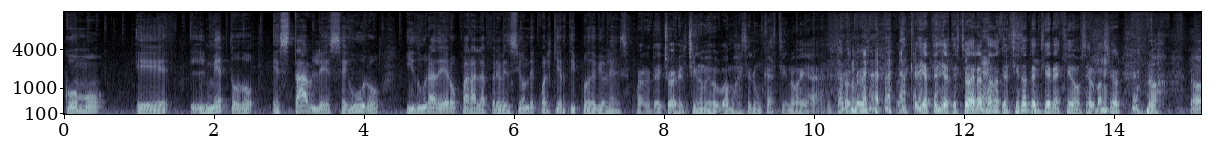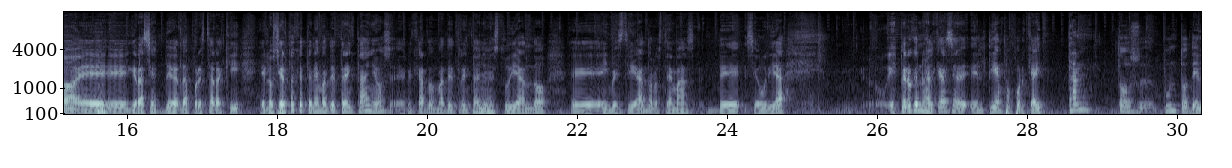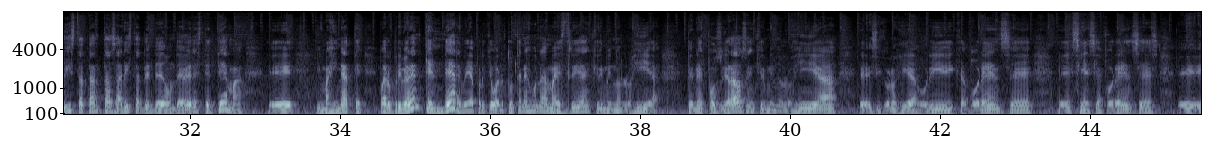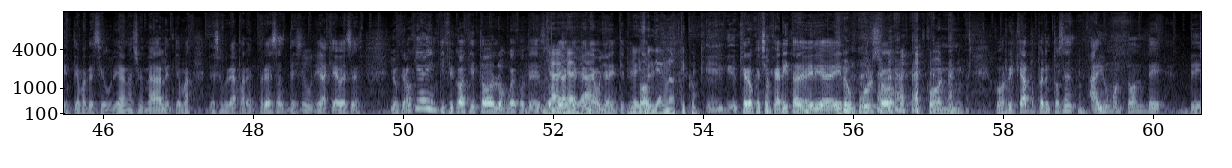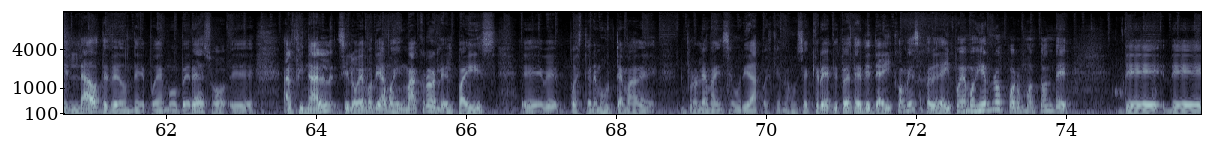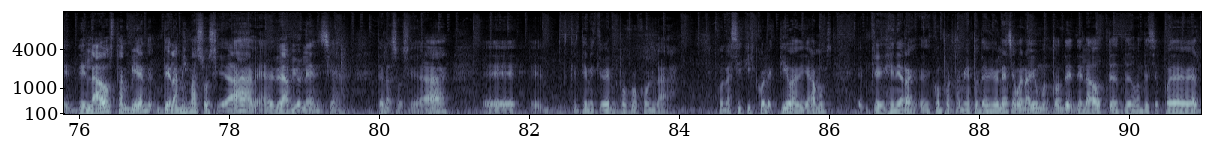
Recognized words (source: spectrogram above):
como eh, el método estable, seguro y duradero para la prevención de cualquier tipo de violencia. Bueno, de hecho, el chino me dijo, vamos a hacer un casting ¿no? a Ricardo. así que ya te, ya te estoy adelantando que el chino te tiene aquí en observación. No, no, eh, eh, gracias de verdad por estar aquí. Eh, lo cierto es que tenemos más de 30 años, Ricardo, más de 30 años estudiando e investigando los temas de seguridad. Espero que nos alcance el tiempo porque hay tantos puntos de vista, tantas aristas desde donde ver este tema. Imagínate, bueno, primero entender, vea, porque bueno, tú tenés una maestría en criminología, tenés posgrados en criminología, eh, psicología jurídica, forense, eh, ciencias forenses, eh, en temas de seguridad nacional, en temas de seguridad para empresas, de seguridad que a veces, yo creo que ya identificó aquí todos los huecos de seguridad que tenemos, ya identificó. Ya hizo el diagnóstico. creo que Chacarita debería ir a un curso con, con Ricardo, pero entonces hay un montón de, de lado desde donde podemos ver eso. Eh, al final, si lo vemos, digamos, en macro, el, país, eh, pues tenemos un tema de un problema de inseguridad, pues que no es un secreto. Entonces, desde, ahí comienza, pero de ahí podemos irnos por un montón de, de, lados también de la misma sociedad, de la violencia de la sociedad, eh, que tiene que ver un poco con la, con la psiquis colectiva, digamos que generan eh, comportamientos de violencia. Bueno, hay un montón de, lados desde donde se puede ver.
